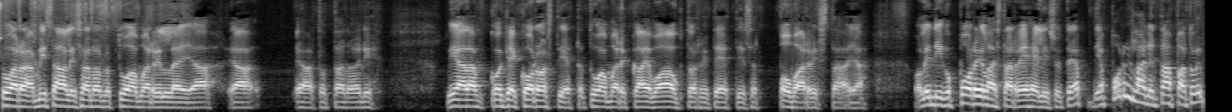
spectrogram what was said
suoraan mitä oli sanonut tuomarille ja, ja, ja tota noin, niin vielä oikein korosti, että tuomari kaivoi auktoriteettinsa povaristaan ja oli niin porilaista rehellisyyttä. Ja, ja porilainen tapa, toi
